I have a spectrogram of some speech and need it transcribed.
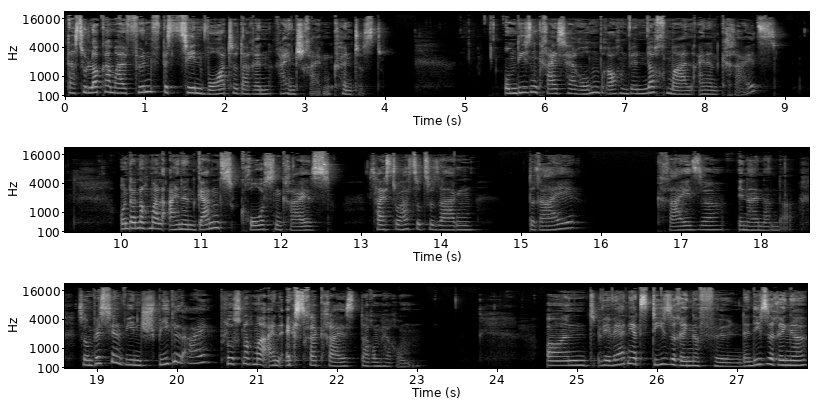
dass du locker mal fünf bis zehn Worte darin reinschreiben könntest. Um diesen Kreis herum brauchen wir nochmal einen Kreis und dann nochmal einen ganz großen Kreis. Das heißt, du hast sozusagen drei Kreise ineinander. So ein bisschen wie ein Spiegelei plus nochmal ein extra Kreis darum herum. Und wir werden jetzt diese Ringe füllen, denn diese Ringe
